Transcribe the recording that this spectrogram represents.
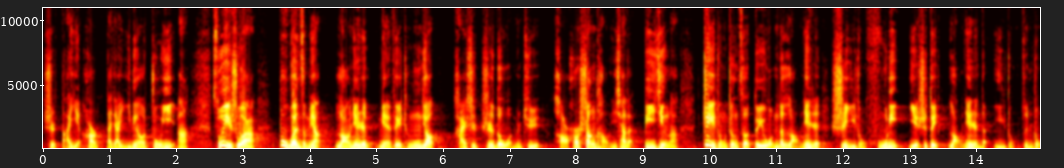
是打引号的，大家一定要注意啊。所以说啊，不管怎么样，老年人免费乘公交还是值得我们去好好商讨一下的。毕竟啊，这种政策对于我们的老年人是一种福利，也是对老年人的一种尊重。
